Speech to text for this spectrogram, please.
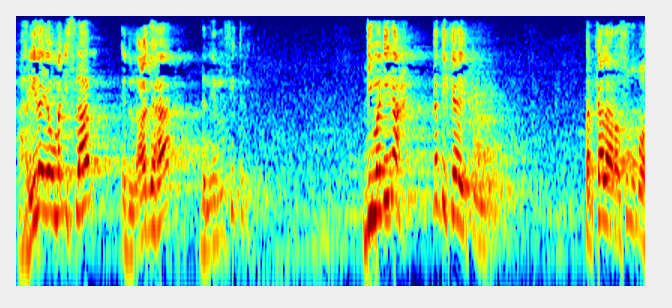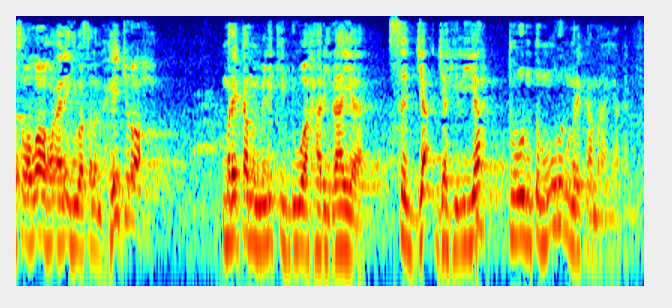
Hari raya umat Islam, Idul Adha dan Idul Fitri. Di Madinah ketika itu tatkala Rasulullah sallallahu alaihi wasallam hijrah mereka memiliki dua hari raya sejak jahiliyah turun temurun mereka merayakannya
